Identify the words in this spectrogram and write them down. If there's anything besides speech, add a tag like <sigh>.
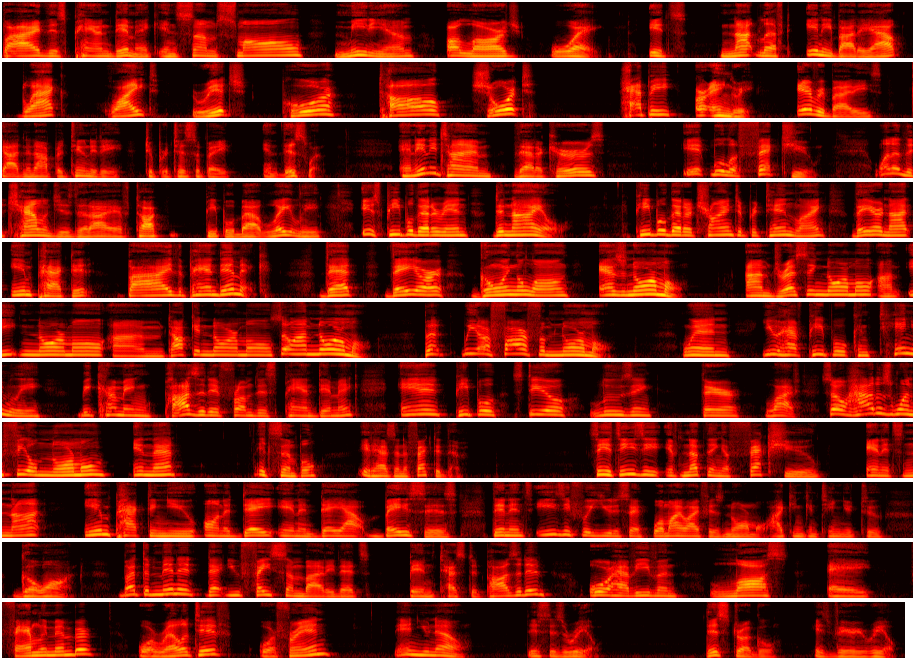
by this pandemic in some small, medium, or large way. It's not left anybody out black, white, rich, poor, tall, short, happy, or angry. Everybody's gotten an opportunity to participate in this one. And anytime that occurs, it will affect you. One of the challenges that I have talked people about lately is people that are in denial. People that are trying to pretend like they are not impacted by the pandemic, that they are going along as normal. I'm dressing normal, I'm eating normal, I'm talking normal, so I'm normal. But we are far from normal when you have people continually becoming positive from this pandemic and people still losing their lives. So, how does one feel normal in that? It's simple, it hasn't affected them. See, it's easy if nothing affects you and it's not impacting you on a day in and day out basis, then it's easy for you to say, well, my life is normal. I can continue to go on. But the minute that you face somebody that's been tested positive or have even lost a family member or relative or friend, then you know this is real. This struggle is very real.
